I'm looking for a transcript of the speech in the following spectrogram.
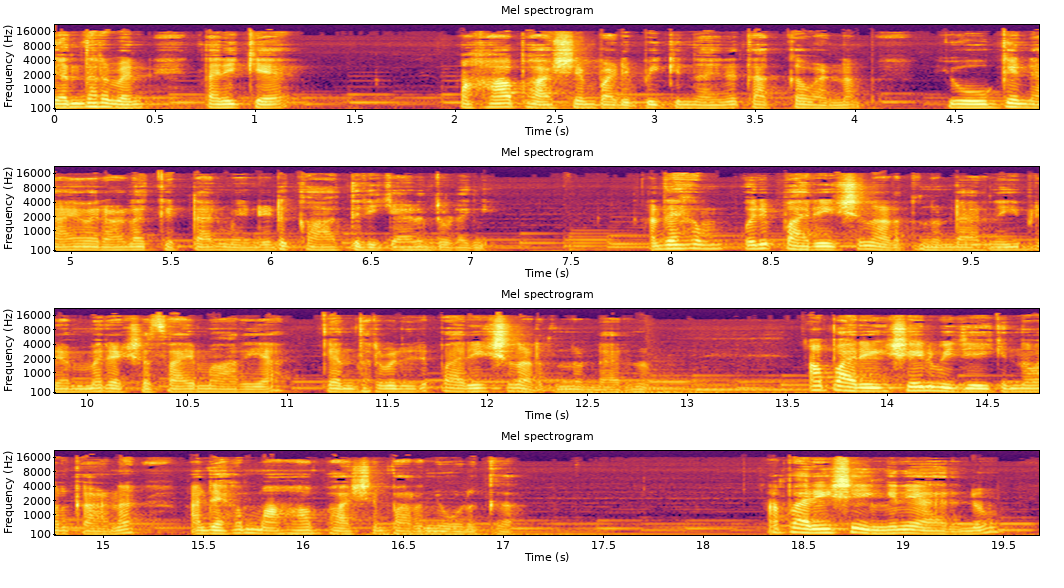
ഗന്ധർവൻ തനിക്ക് മഹാഭാഷ്യം പഠിപ്പിക്കുന്നതിന് തക്കവണ്ണം യോഗ്യനായ ഒരാളെ കിട്ടാൻ വേണ്ടിയിട്ട് കാത്തിരിക്കാനും തുടങ്ങി. അദ്ദേഹം ഒരു പരീക്ഷ നടത്തുന്നുണ്ടായിരുന്നു. ഈ ബ്രഹ്മരക്ഷസായി മാറിയ ഗന്ധർവൻ ഒരു പരീക്ഷ നടത്തുന്നുണ്ടായിരുന്നു. ആ പരീക്ഷയിൽ വിജയിക്കുന്നവർക്കാണ് അദ്ദേഹം മഹാഭാഷ്യം പറഞ്ഞു കൊടുക്കുക. ആ പരീക്ഷ ഇങ്ങനെയായിരുന്നു.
